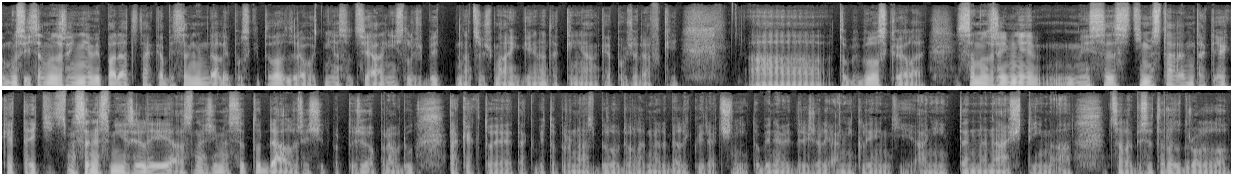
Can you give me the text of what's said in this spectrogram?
Musí samozřejmě vypadat tak, aby se v něm dali poskytovat zdravotní a sociální služby, na což má hygiena taky nějaké požadavky a to by bylo skvělé. Samozřejmě my se s tím stavem, tak jak je teď, jsme se nesmířili a snažíme se to dál řešit, protože opravdu tak, jak to je, tak by to pro nás bylo v dohledné době likvidační. To by nevydrželi ani klienti, ani ten náš tým a celé by se to rozdrolilo.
